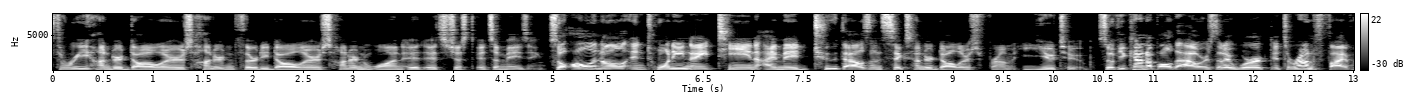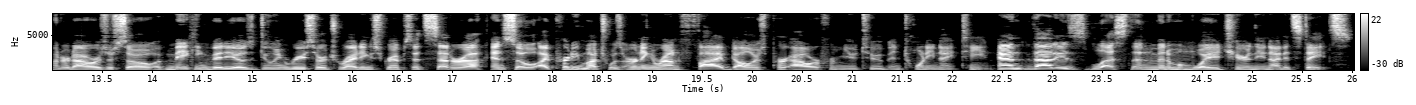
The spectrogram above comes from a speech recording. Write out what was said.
$300, $130, 101. It, it's just, it's amazing. So all in all, in 2019, I made $2,600 from YouTube. So if you count up all the hours that I worked, it's around 500 hours or so of making videos, doing research, writing scripts, etc. And so I pretty much was earning around $5 per hour from YouTube in 2019. And that is less than minimum wage here in the United States.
